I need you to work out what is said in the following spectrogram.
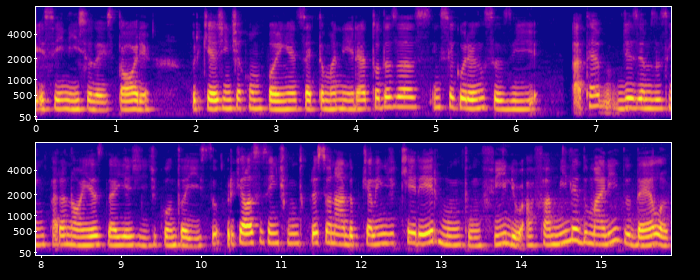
esse início da história, porque a gente acompanha, de certa maneira, todas as inseguranças e até dizemos assim, paranoias da Yejide quanto a isso, porque ela se sente muito pressionada, porque além de querer muito um filho, a família do marido dela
